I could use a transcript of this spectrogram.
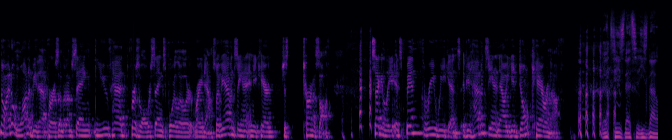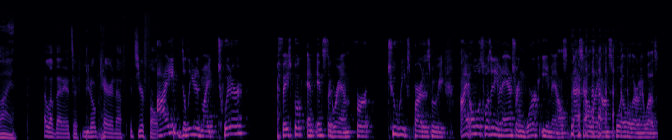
No, I don't want to be that person, but I'm saying you've had. First of all, we're saying spoiler alert right now. So if you haven't seen it and you care, just turn us off. Secondly, it's been three weekends. If you haven't seen it now, you don't care enough. That's he's that's he's not lying. I love that answer. You don't care enough. It's your fault. I deleted my Twitter, Facebook, and Instagram for two weeks prior to this movie. I almost wasn't even answering work emails. That's how like on spoiler alert I was.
